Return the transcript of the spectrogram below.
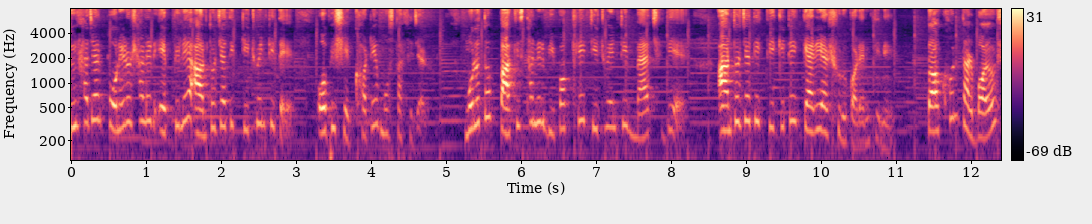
দুই হাজার পনেরো সালের এপ্রিলে আন্তর্জাতিক টি টোয়েন্টিতে অভিষেক ঘটে মুস্তাফিজের। মূলত পাকিস্তানের বিপক্ষে টি টোয়েন্টি ম্যাচ দিয়ে আন্তর্জাতিক ক্রিকেটে ক্যারিয়ার শুরু করেন তিনি। তখন তার বয়স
